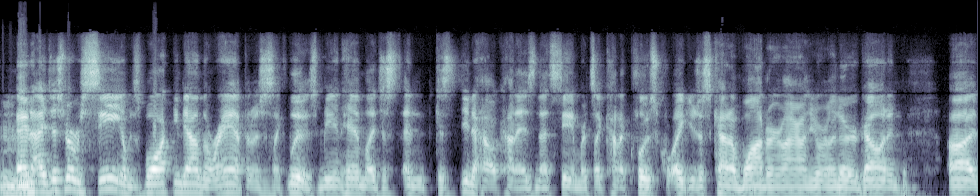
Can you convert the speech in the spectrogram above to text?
Mm-hmm. And I just remember seeing him just walking down the ramp, and it was just like Liz, me and him, like just and because you know how it kind of is in that stadium where it's like kind of close, like you're just kind of wandering around, you don't really know where you're going, and uh,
